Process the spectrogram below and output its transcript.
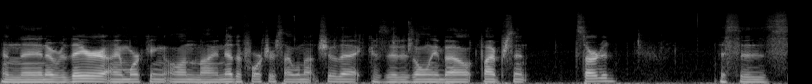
And then over there, I'm working on my nether fortress. I will not show that because it is only about 5% started. This is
